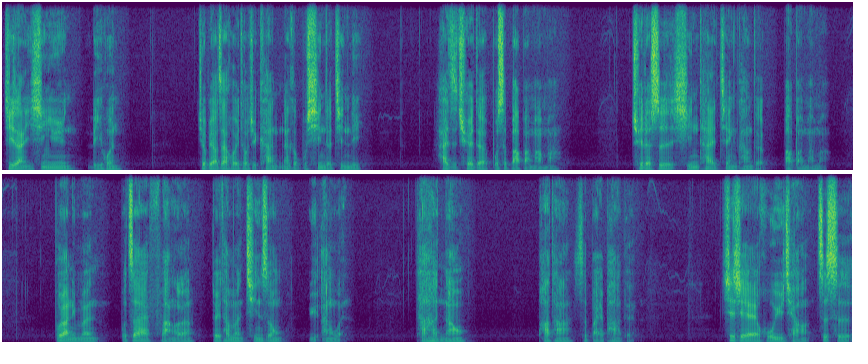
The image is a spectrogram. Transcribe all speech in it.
既然以幸运离婚，就不要再回头去看那个不幸的经历。孩子缺的不是爸爸妈妈，缺的是心态健康的爸爸妈妈。不然你们。不再，反而对他们轻松与安稳。他很孬，怕他是白怕的。谢谢胡宇强支持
